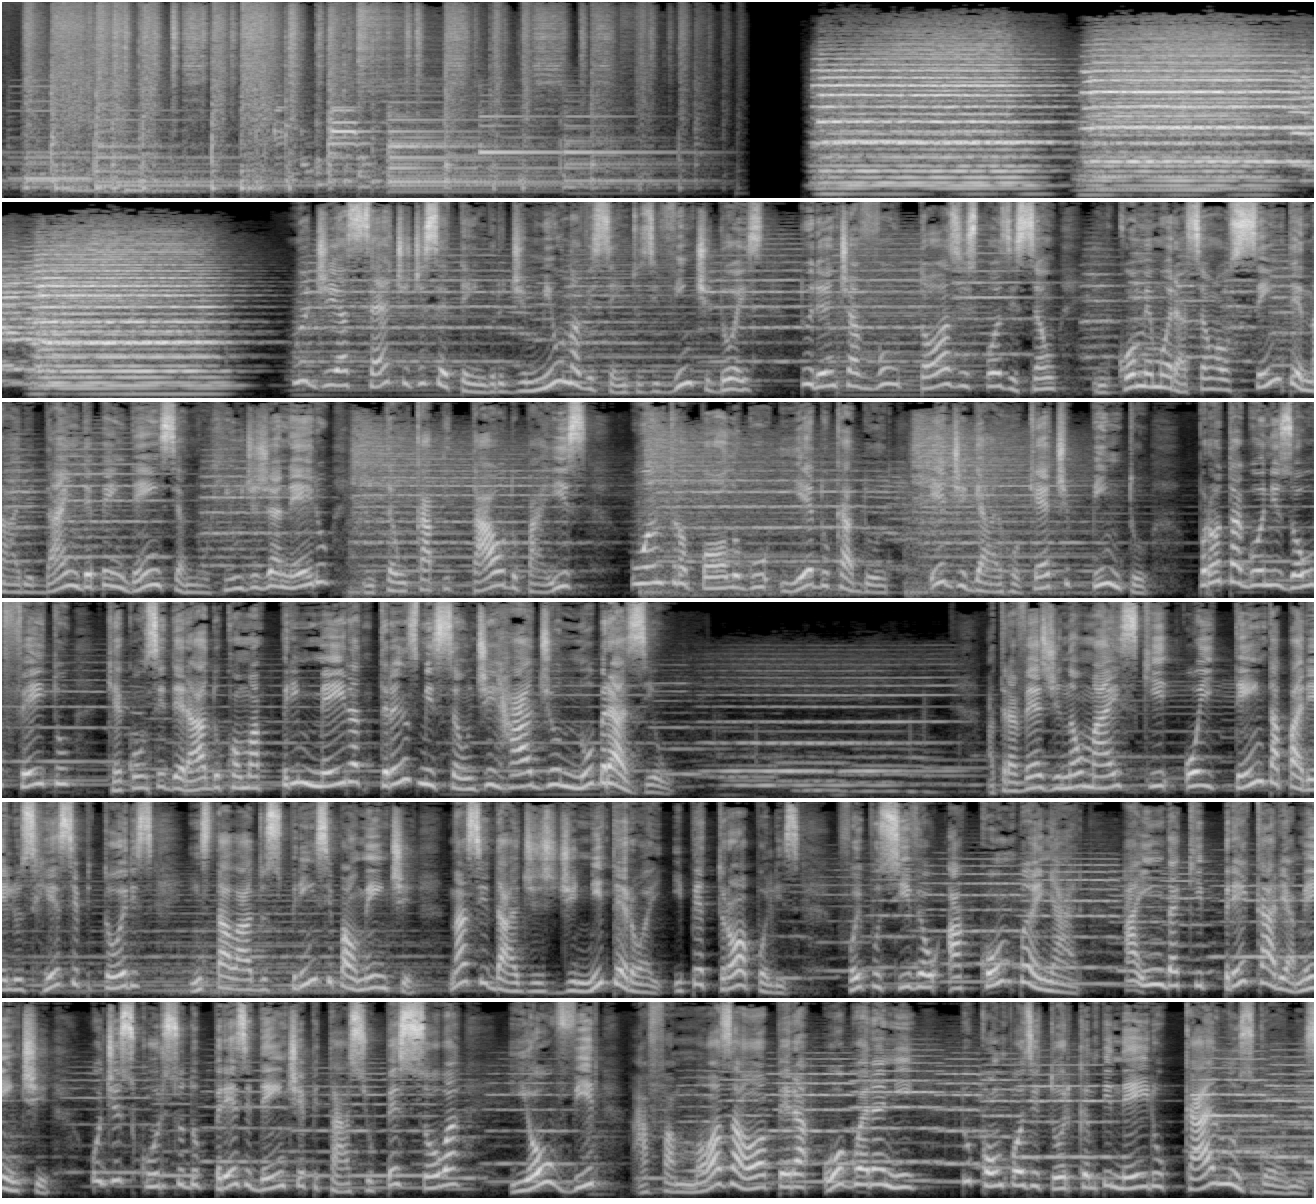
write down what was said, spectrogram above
No dia 7 de setembro de 1922, durante a vultosa exposição em comemoração ao centenário da independência no Rio de Janeiro, então capital do país, o antropólogo e educador Edgar Roquete Pinto protagonizou o feito que é considerado como a primeira transmissão de rádio no Brasil. Através de não mais que 80 aparelhos receptores instalados principalmente nas cidades de Niterói e Petrópolis, foi possível acompanhar, ainda que precariamente, o discurso do presidente Epitácio Pessoa e ouvir a famosa ópera O Guarani, do compositor campineiro Carlos Gomes.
